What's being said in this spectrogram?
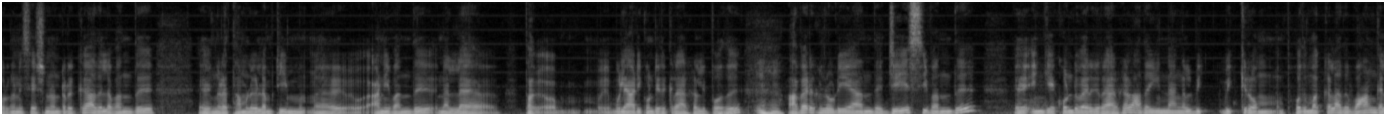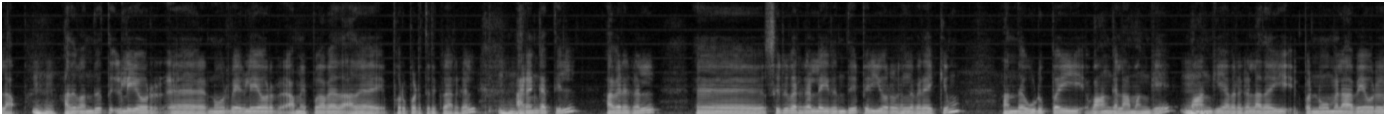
ஆர்கனைசேஷன் ஒன்று இருக்குது அதில் வந்து எங்களோட தமிழீழம் டீம் அணி வந்து நல்ல ப விளையாடி கொண்டிருக்கிறார்கள் இப்போது. அவர்களுடைய அந்த ஜேசி வந்து இங்கே கொண்டு வருகிறார்கள். அதையும் நாங்கள் விக் விற்கிறோம் பொதுமக்கள் அது வாங்கலாம். அது வந்து இளையோர் நோர்வே இளையோர் அமைப்பு அவ அதை பொறுப்படுத்திருக்கிறார்கள். அரங்கத்தில் அவர்கள் சிறுவர்கள்ல இருந்து பெரியோர்கள் வரைக்கும் அந்த உடுப்பை வாங்கலாம் அங்கே. வாங்கி அவர்கள் அதை இப்போ நார்மலாகவே ஒரு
